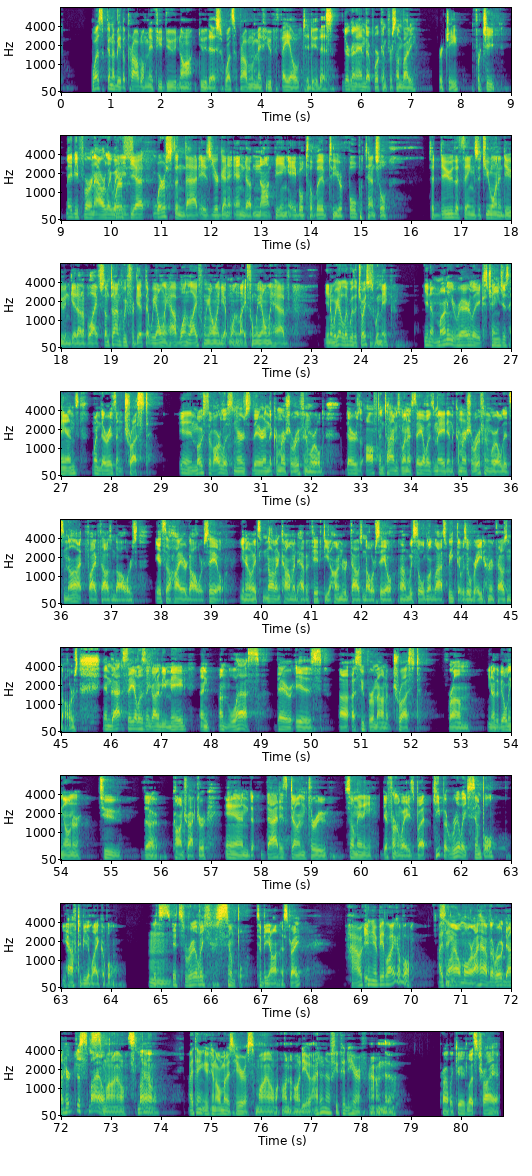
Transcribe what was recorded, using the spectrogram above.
What's going to be the problem if you do not do this? What's the problem if you fail to do this? You're going to end up working for somebody. For cheap? For cheap maybe for an hourly wage. Worse yet, worse than that is you're going to end up not being able to live to your full potential to do the things that you want to do and get out of life. Sometimes we forget that we only have one life and we only get one life and we only have, you know, we got to live with the choices we make. You know, money rarely exchanges hands when there isn't trust. In most of our listeners, they're in the commercial roofing world. There's oftentimes when a sale is made in the commercial roofing world, it's not $5,000 it's a higher dollar sale. You know, it's not uncommon to have a fifty, a hundred thousand dollar sale. Um, we sold one last week that was over eight hundred thousand dollars, and that sale isn't going to be made un- unless there is uh, a super amount of trust from you know the building owner to the contractor, and that is done through so many different ways. But keep it really simple. You have to be likable. Mm. It's hmm. it's really simple to be honest, right? How can it, you be likable? I smile think, more. I have it wrote down here. Just smile. Smile. Smile. Yeah. I think you can almost hear a smile on audio. I don't know if you could hear a frown though. Probably could. Let's try it.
